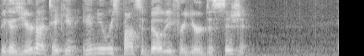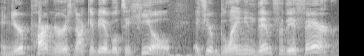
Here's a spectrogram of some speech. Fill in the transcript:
because you're not taking any responsibility for your decision. And your partner is not going to be able to heal if you're blaming them for the affair.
